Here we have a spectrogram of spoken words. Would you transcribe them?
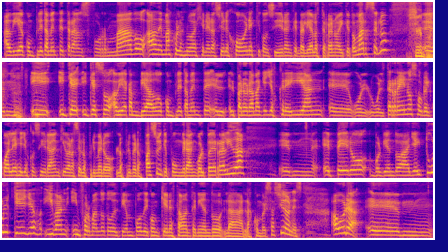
había completamente transformado, además con las nuevas generaciones jóvenes que consideran que en realidad los terrenos hay que tomárselo eh, y, y, que, y que eso había cambiado completamente el, el panorama que ellos creían eh, o, el, o, el, terreno sobre el cual ellos consideraban que iban a ser los primeros, los primeros pasos y que fue un gran golpe de realidad. Eh, eh, pero volviendo a Yaitul, que ellos iban informando todo el tiempo de con quién estaban teniendo la, las conversaciones. Ahora, eh,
